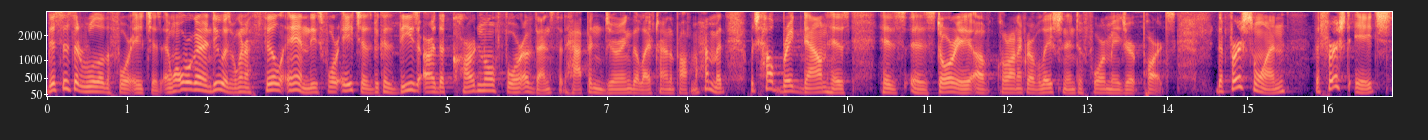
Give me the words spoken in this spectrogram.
This is the rule of the four H's. And what we're going to do is we're going to fill in these four H's because these are the cardinal four events that happened during the lifetime of the Prophet Muhammad, which help break down his, his, his story of Quranic revelation into four major parts. The first one, the first H,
